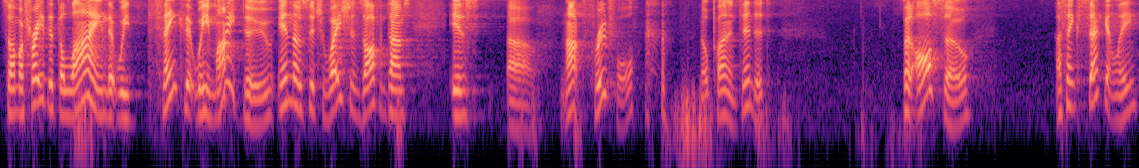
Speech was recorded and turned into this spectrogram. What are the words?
So I'm afraid that the lying that we think that we might do in those situations oftentimes is uh, not fruitful, no pun intended but also, I think, secondly,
